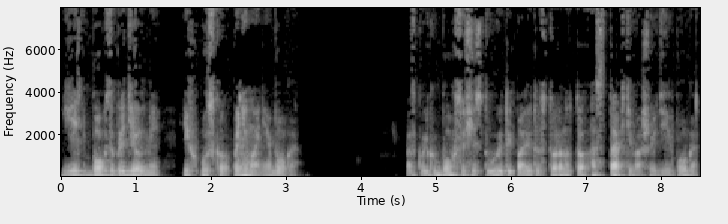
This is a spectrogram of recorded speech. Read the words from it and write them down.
Есть Бог за пределами их узкого понимания Бога. Поскольку Бог существует и по эту сторону, то оставьте вашу идею Бога.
